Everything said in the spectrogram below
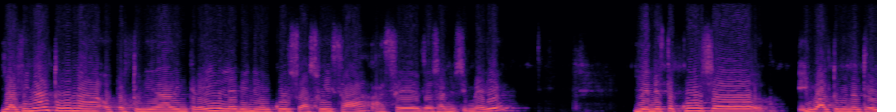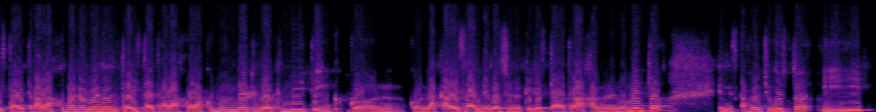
Y al final tuve una oportunidad increíble, vine a un curso a Suiza hace dos años y medio. Y en este curso igual tuve una entrevista de trabajo, bueno, no era una entrevista de trabajo, era como un network meeting con, con la cabeza del negocio en el que yo estaba trabajando en el momento, en Nescafé Mucho Gusto, y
